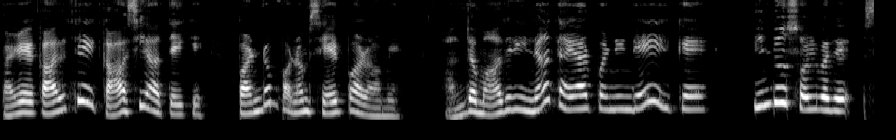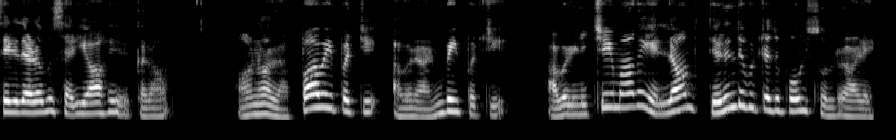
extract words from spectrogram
பழைய காலத்திலே காசி ஆத்தைக்கு பண்டம் பணம் சேர்ப்பாளாமே. அந்த மாதிரின்னா தயார் பண்ணிகிட்டே இருக்கே. இந்து சொல்வது சிறிதளவு சரியாக இருக்கலாம். ஆனால் அப்பாவை பற்றி அவர் அன்பை பற்றி அவள் நிச்சயமாக எல்லாம் தெரிந்துவிட்டது போல் சொல்கிறாளே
